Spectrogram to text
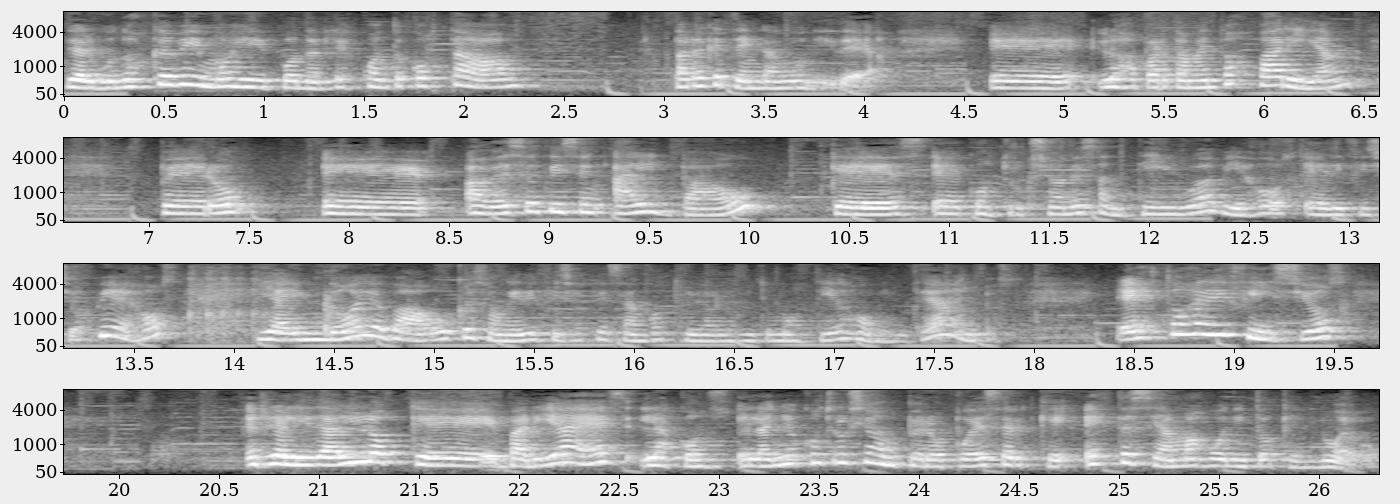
de algunos que vimos y ponerles cuánto costaban para que tengan una idea. Eh, los apartamentos varían, pero eh, a veces dicen Altbau, que es eh, construcciones antiguas, viejos, edificios viejos, y hay Neubau, que son edificios que se han construido en los últimos 10 o 20 años. Estos edificios, en realidad lo que varía es el año de construcción, pero puede ser que este sea más bonito que el nuevo,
